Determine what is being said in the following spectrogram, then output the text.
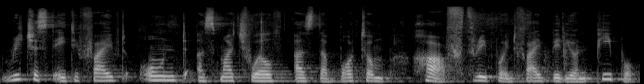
richest 85, owned as much wealth as the bottom half, 3.5 billion people.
